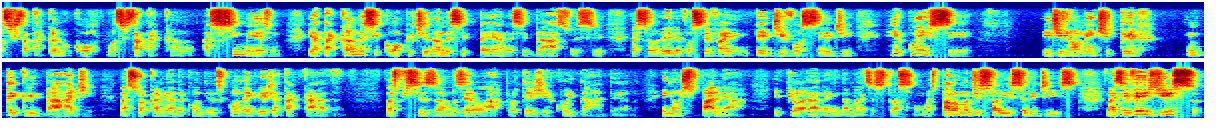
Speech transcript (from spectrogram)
Você está atacando o corpo, você está atacando a si mesmo. E atacando esse corpo e tirando esse perna, esse braço, esse, essa orelha, você vai impedir você de reconhecer e de realmente ter integridade na sua caminhada com Deus. Quando a igreja é atacada, nós precisamos zelar, proteger, cuidar dela e não espalhar e piorar ainda mais a situação. Mas Paulo não diz só isso, ele diz: Mas em vez disso,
